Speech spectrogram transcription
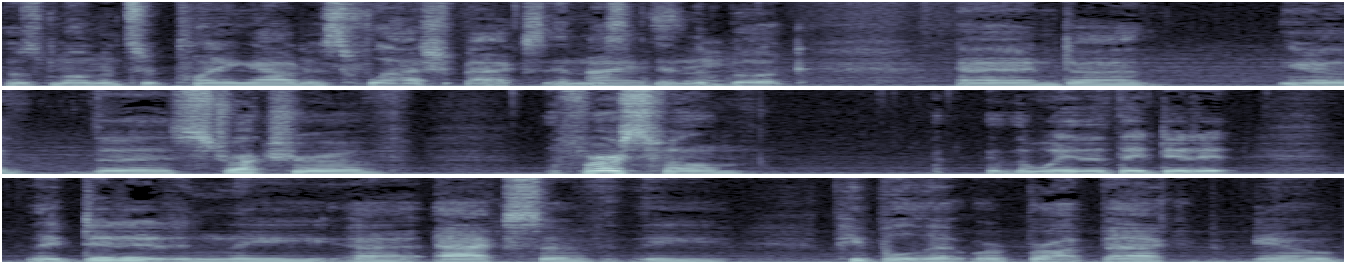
those moments are playing out as flashbacks in this, in the book. And uh, you know, the structure of the first film, the way that they did it, they did it in the uh, acts of the people that were brought back. You know,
